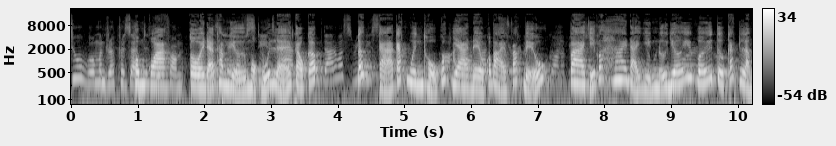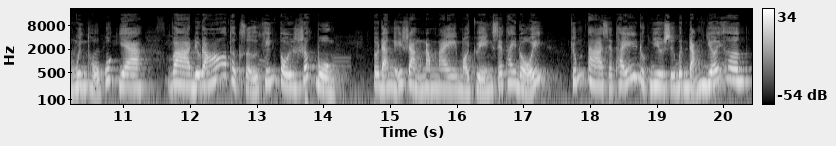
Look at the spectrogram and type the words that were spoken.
two women representatives. Hôm qua, tôi đã tham dự một buổi lễ cao cấp. Tất cả các nguyên thủ quốc gia đều có bài phát biểu và chỉ có hai đại diện nữ giới với tư cách là nguyên thủ quốc gia và điều đó thực sự khiến tôi rất buồn. Tôi đã nghĩ rằng năm nay mọi chuyện sẽ thay đổi chúng ta sẽ thấy được nhiều sự bình đẳng giới hơn.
